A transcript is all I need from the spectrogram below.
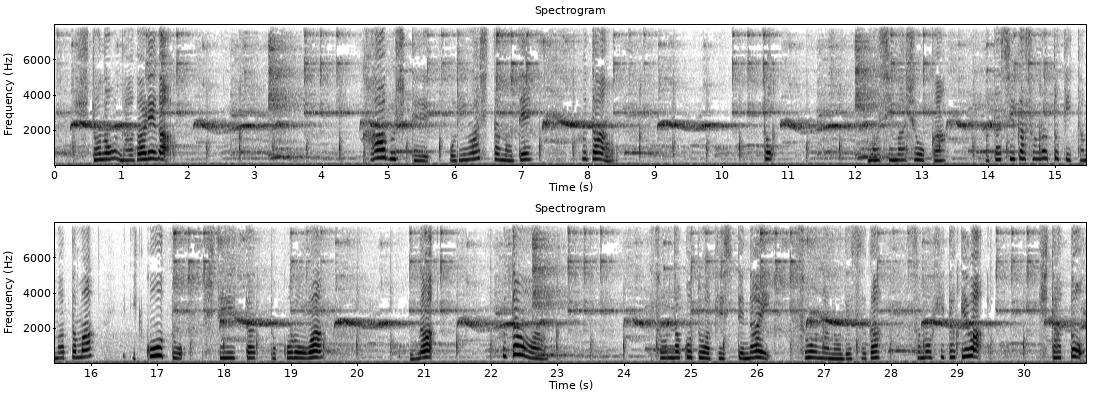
人の流れがカーブしておりましたので普段と申しましょうか私がその時たまたま行こうとしていたところはが普段はそんなことは決してないそうなのですが、その日だけは北と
